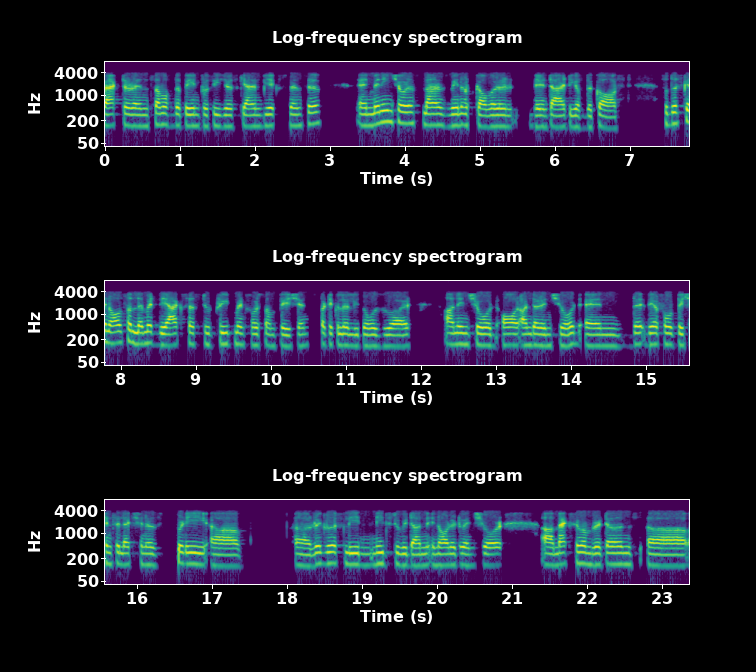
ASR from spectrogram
factor, and some of the pain procedures can be expensive, and many insurance plans may not cover the entirety of the cost. So, this can also limit the access to treatment for some patients, particularly those who are uninsured or underinsured, and th- therefore patient selection is pretty uh, uh, rigorously needs to be done in order to ensure uh, maximum returns uh,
